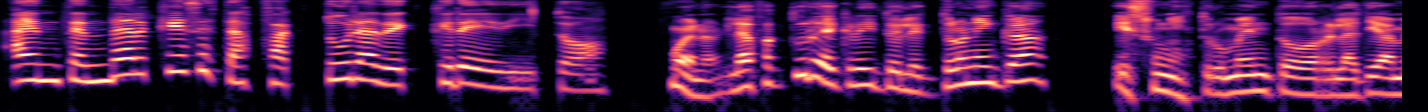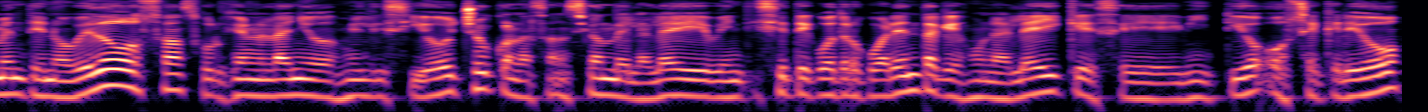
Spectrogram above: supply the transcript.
a entender qué es esta factura de crédito. Bueno, la factura de crédito electrónica es un instrumento relativamente novedosa, surgió en el año 2018 con la sanción de la ley 27440, que es una ley que se emitió o se creó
